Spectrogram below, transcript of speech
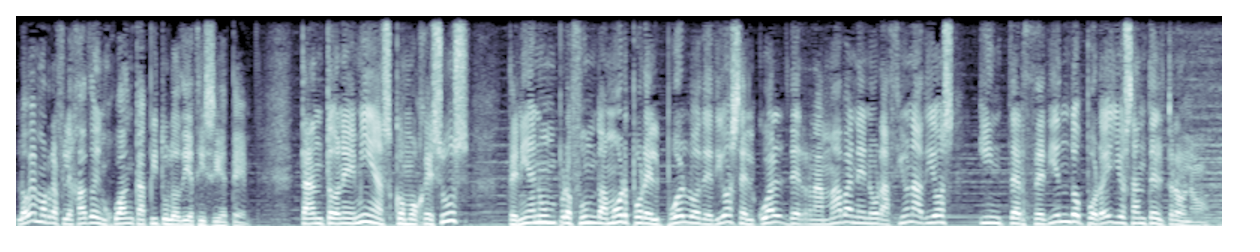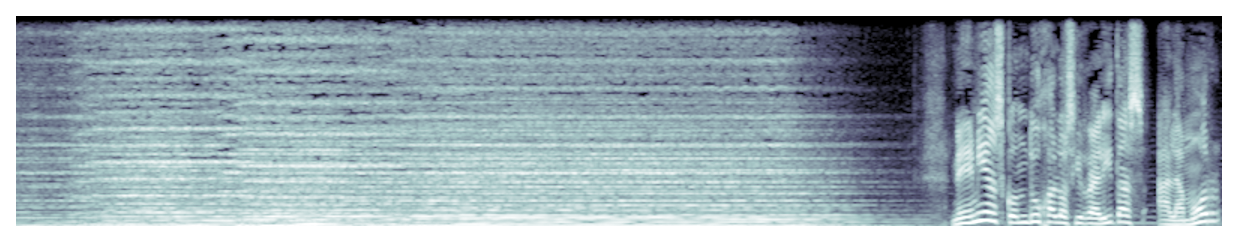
Lo vemos reflejado en Juan capítulo 17. Tanto Nehemías como Jesús tenían un profundo amor por el pueblo de Dios, el cual derramaban en oración a Dios intercediendo por ellos ante el trono. Nehemías condujo a los israelitas al amor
